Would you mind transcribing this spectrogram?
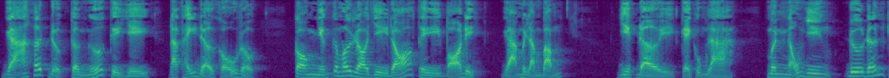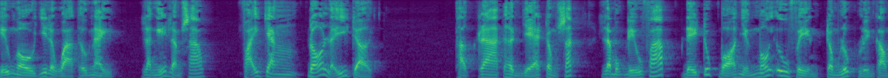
gã hết được cơn ngứa kỳ dị, đã thấy đỡ khổ rồi. Còn những cái mối lo gì đó thì bỏ đi, gã mới lẩm bẩm. Việc đời kể cũng lạ, mình ngẫu nhiên đưa đến kiểu ngồi như là hòa thượng này là nghĩa làm sao? Phải chăng đó là ý trời? Thật ra cái hình vẽ trong sách là một điệu pháp để trút bỏ những mối ưu phiền trong lúc luyện công.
